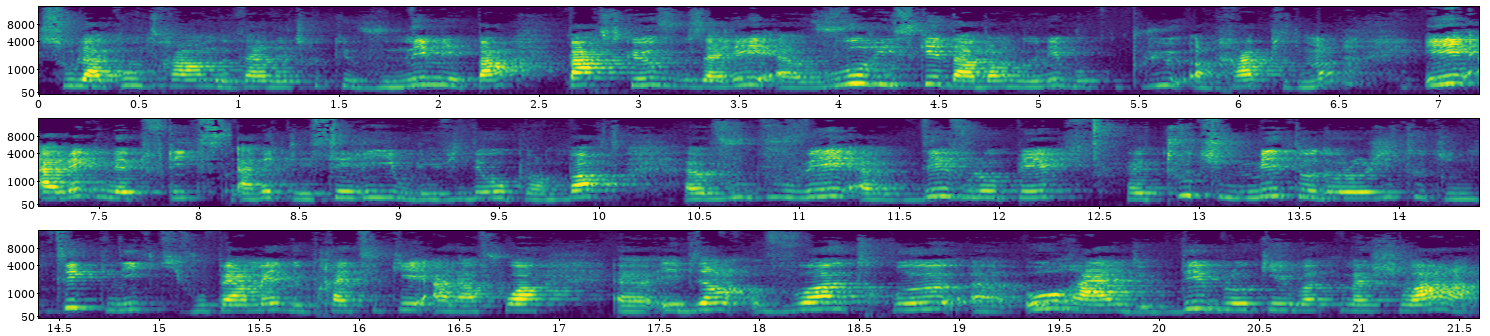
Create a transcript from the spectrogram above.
sous la contrainte de faire des trucs que vous n'aimez pas parce que vous allez vous risquer d'abandonner beaucoup plus rapidement. Et avec Netflix, avec les séries les vidéos, peu importe, euh, vous pouvez euh, développer euh, toute une méthodologie, toute une technique qui vous permet de pratiquer à la fois eh bien, votre oral, de débloquer votre mâchoire.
